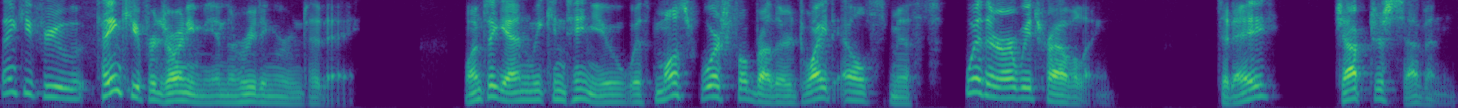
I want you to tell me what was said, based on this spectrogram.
Thank you for you, thank you for joining me in the reading room today. Once again, we continue with most worshipful brother Dwight L. Smith's Whither Are We Traveling? Today, chapter 7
